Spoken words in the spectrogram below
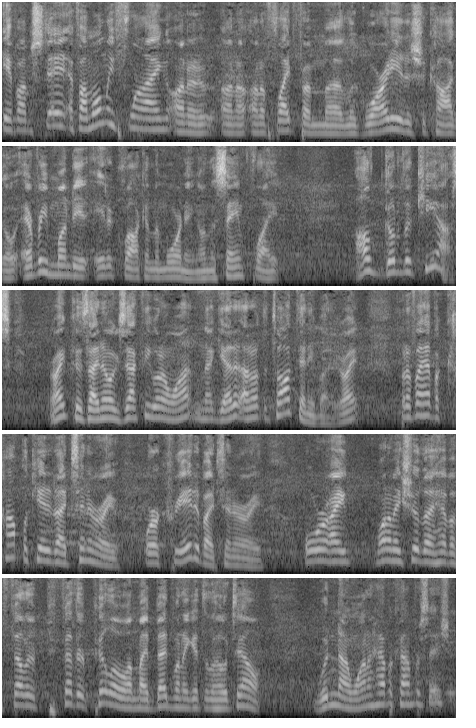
If I'm staying, if I'm only flying on a on a, on a flight from uh, LaGuardia to Chicago every Monday at eight o'clock in the morning on the same flight, I'll go to the kiosk, right? Because I know exactly what I want and I get it. I don't have to talk to anybody, right? But if I have a complicated itinerary or a creative itinerary, or I want to make sure that I have a feather feather pillow on my bed when I get to the hotel, wouldn't I want to have a conversation?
